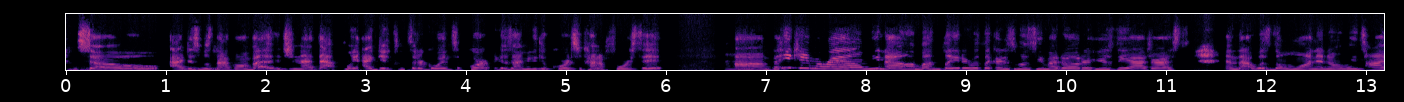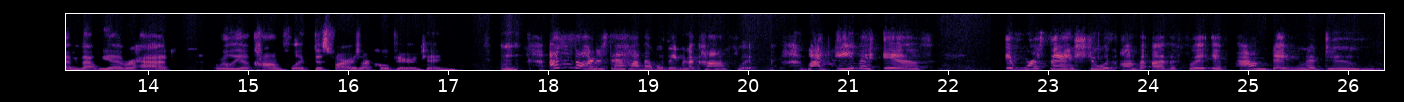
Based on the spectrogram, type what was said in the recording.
Mm-hmm. So I just was not going to budge. And at that point, I did consider going to court because I knew the courts would kind of force it. Mm-hmm. Um, but he came around, you know, a month later, was like, I just want to see my daughter. Here's the address. And that was the one and only time that we ever had really a conflict as far as our co-parenting. Hmm. I just don't understand how that was even a conflict. Like even if if we're saying she was on the other foot, if I'm dating a dude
